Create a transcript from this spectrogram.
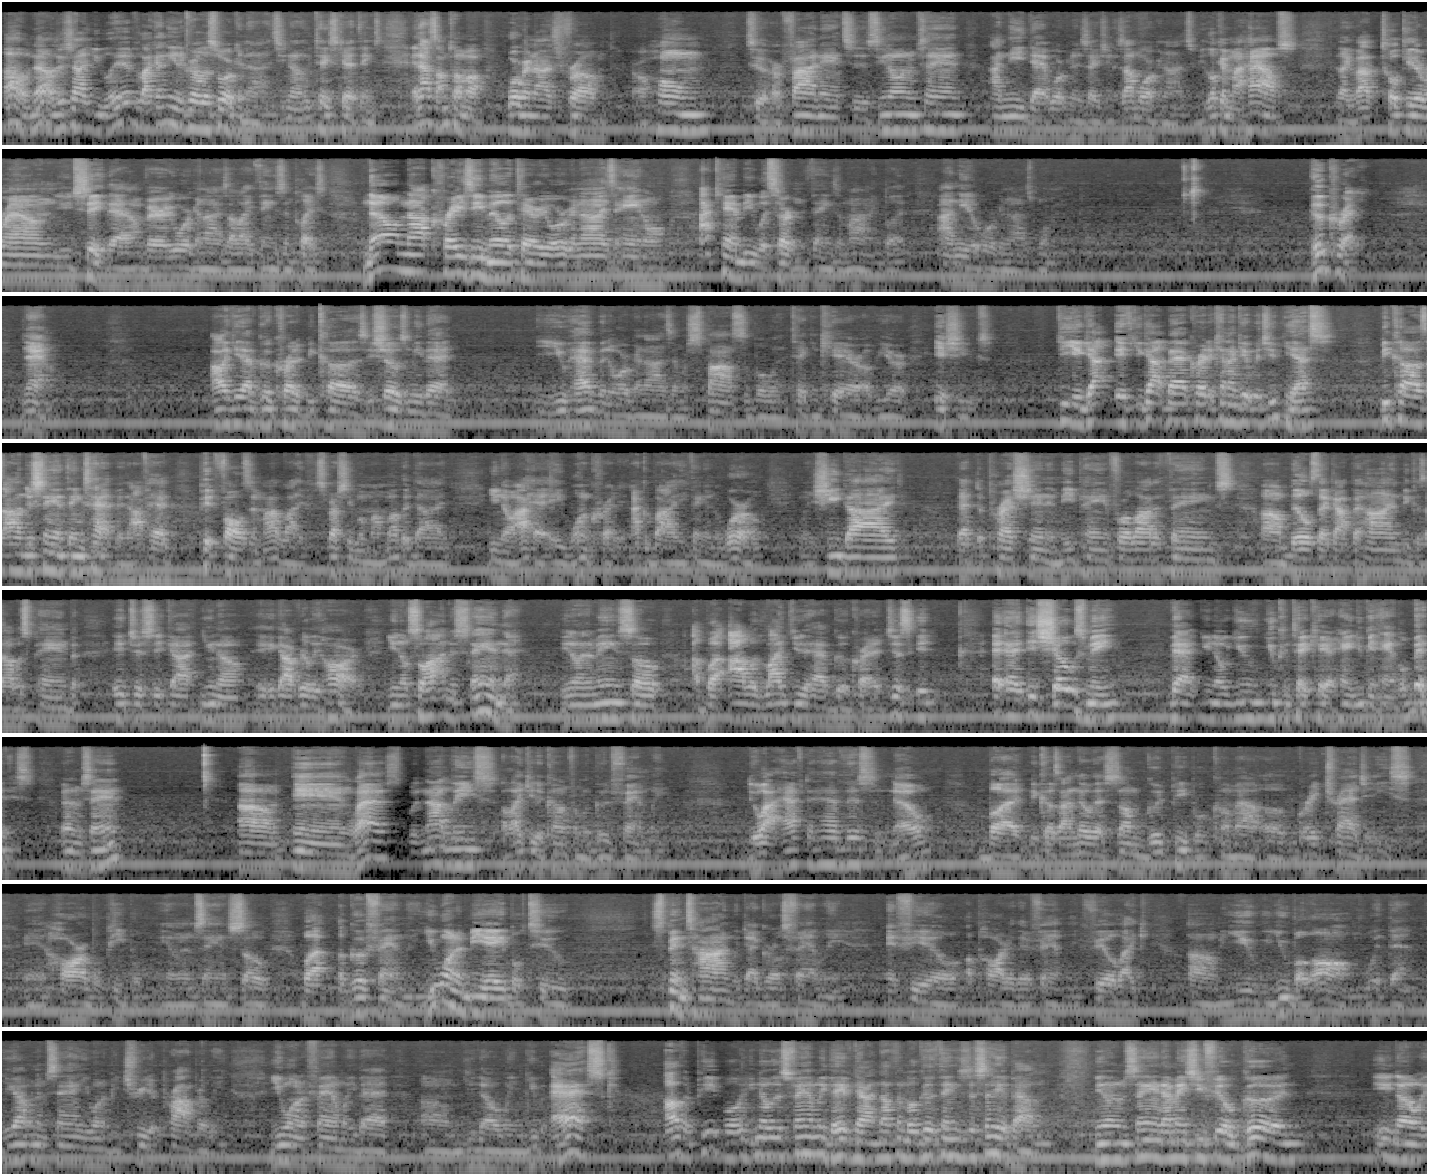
Oh no, this is how you live? Like, I need a girl that's organized, you know, who takes care of things. And that's I'm talking about organized from her home to her finances, you know what I'm saying? I need that organization because I'm organized. If you look at my house, like if I took it around, you'd see that I'm very organized. I like things in place. No, I'm not crazy military organized, anal. I can be with certain things in mind, but I need an organized woman. Good credit. Now, I like you to have good credit because it shows me that you have been organized and responsible and taking care of your issues. Do you got if you got bad credit, can I get with you? Yes. Because I understand things happen. I've had pitfalls in my life, especially when my mother died. You know, I had A1 credit. I could buy anything in the world. When she died, that depression and me paying for a lot of things, um, bills that got behind because I was paying, but it just it got you know it got really hard. You know, so I understand that. You know what I mean? So, uh, but I would like you to have good credit. Just it it, shows me that you know you you can take care of hand, you can handle business. You know what I'm saying? Um, and last but not least, I like you to come from a good family. Do I have to have this? No. But because I know that some good people come out of great tragedies and horrible people, you know what I'm saying? So, but a good family. You want to be able to spend time with that girl's family and feel a part of their family. Feel like um, you you belong with them. You got what I'm saying? You want to be treated properly. You want a family that um, you know when you ask other people, you know this family, they've got nothing but good things to say about them. You know what I'm saying? That makes you feel good. You know,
